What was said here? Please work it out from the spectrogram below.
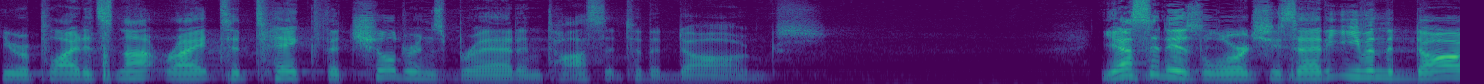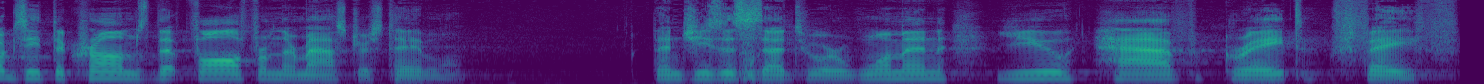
He replied, It's not right to take the children's bread and toss it to the dogs. Yes, it is, Lord, she said. Even the dogs eat the crumbs that fall from their master's table. Then Jesus said to her, Woman, you have great faith.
